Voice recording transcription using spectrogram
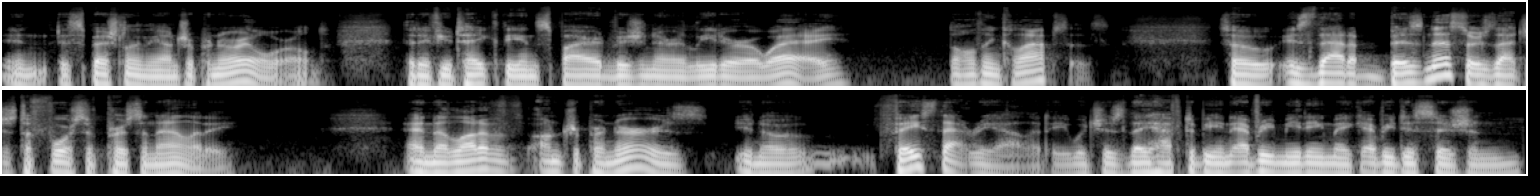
in, especially in the entrepreneurial world, that if you take the inspired visionary leader away, the whole thing collapses. So is that a business or is that just a force of personality? And a lot of entrepreneurs, you know, face that reality, which is they have to be in every meeting, make every decision,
